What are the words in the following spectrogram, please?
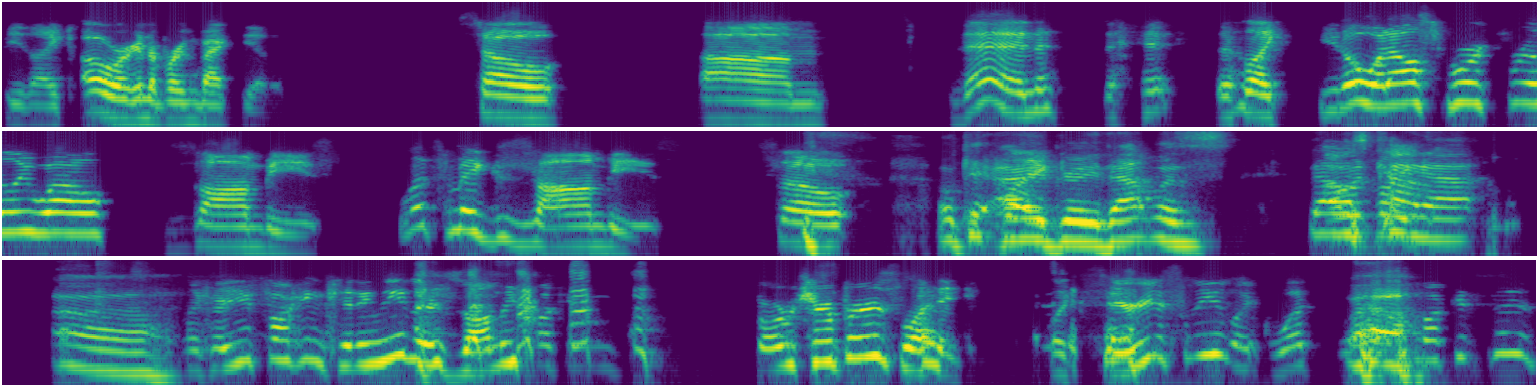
be like, "Oh, we're gonna bring back the other." So, um, then they're like, "You know what else worked really well? Zombies. Let's make zombies." So, okay, like, I agree. That was that was, was kind of. Like, uh, like, are you fucking kidding me? There's zombie fucking stormtroopers. Like, like seriously? Like, what, what the fuck is this?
